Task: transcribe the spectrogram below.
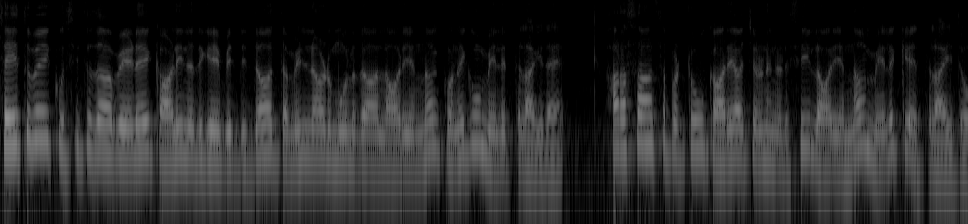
ಸೇತುವೆ ಕುಸಿತದ ವೇಳೆ ಕಾಳಿ ನದಿಗೆ ಬಿದ್ದಿದ್ದ ತಮಿಳುನಾಡು ಮೂಲದ ಲಾರಿಯನ್ನ ಕೊನೆಗೂ ಮೇಲೆತ್ತಲಾಗಿದೆ. ಹರಸಾಹಸಪಟ್ಟು ಕಾರ್ಯಾಚರಣೆ ನಡೆಸಿ ಲಾರಿಯನ್ನ ಮೇಲಕ್ಕೆ ಎತ್ತಲಾಯಿತು.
